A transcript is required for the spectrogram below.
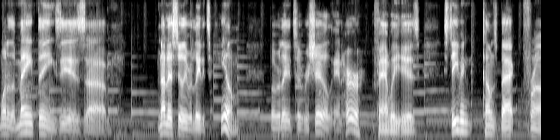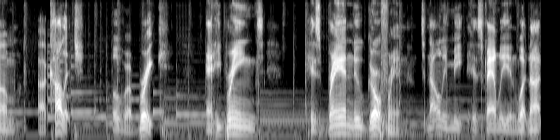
one of the main things is uh, not necessarily related to him, but related to Rochelle and her family is Stephen comes back from uh, college over a break and he brings his brand new girlfriend to not only meet his family and whatnot,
